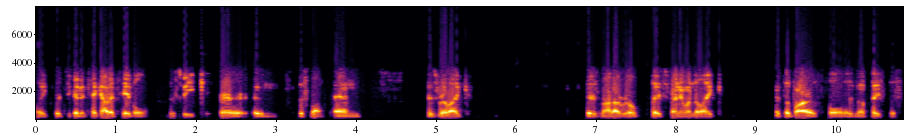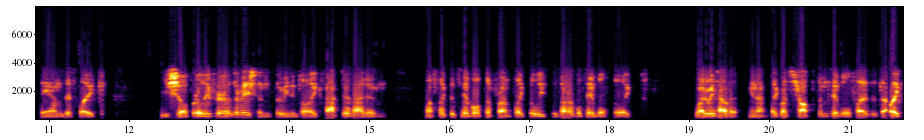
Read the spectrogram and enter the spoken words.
like we're gonna take out a table this week or in this month and because we're like there's not a real place for anyone to like if the bar is full, there's no place to stand if like you show up early for a reservation, so we need to like factor that in. Plus, like the table at the front's like the least desirable table, so like, why do we have it? You know, like let's chop some table sizes down. Like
